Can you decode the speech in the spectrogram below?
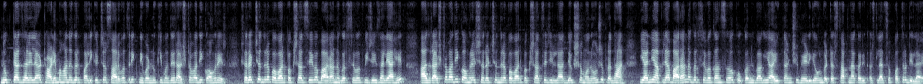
नुकत्याच झालेल्या ठाणे महानगरपालिकेच्या सार्वत्रिक निवडणुकीमध्ये राष्ट्रवादी काँग्रेस शरदचंद्र पवार पक्षाचे व बारा नगरसेवक विजयी झाले आहेत. आज राष्ट्रवादी काँग्रेस शरदचंद्र पवार पक्षाचे जिल्हाध्यक्ष मनोज प्रधान यांनी आपल्या बारा नगरसेवकांसह कोकण विभागीय आयुक्तांची भेट घेऊन गटस्थापना करीत असल्याचं पत्र दिलं आहे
